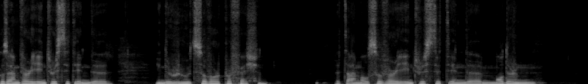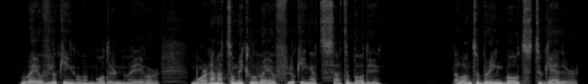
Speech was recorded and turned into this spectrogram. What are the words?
because I'm very interested in the in the roots of our profession, but I'm also very interested in the modern way of looking, or modern way, or more anatomical way of looking at, at the body. I want to bring both together.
